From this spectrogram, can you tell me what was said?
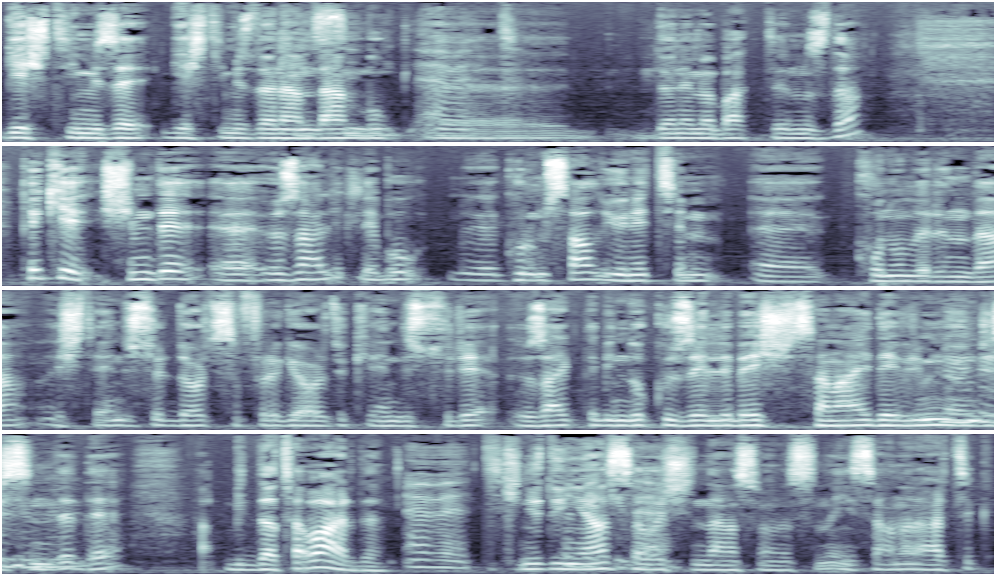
Geçtiğimize geçtiğimiz dönemden Kesinlikle, bu evet. e, döneme baktığımızda. Peki şimdi e, özellikle bu e, kurumsal yönetim e, konularında işte Endüstri 4.0'ı gördük. Endüstri özellikle 1955 sanayi devriminin öncesinde de bir data vardı. Evet. İkinci Dünya Savaşı'ndan sonrasında insanlar artık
